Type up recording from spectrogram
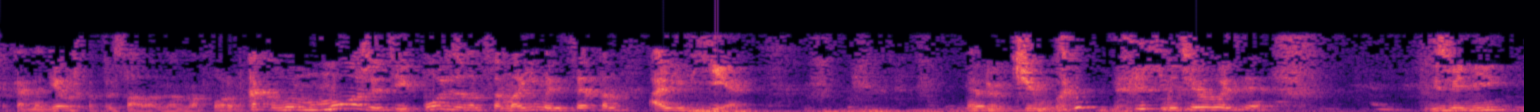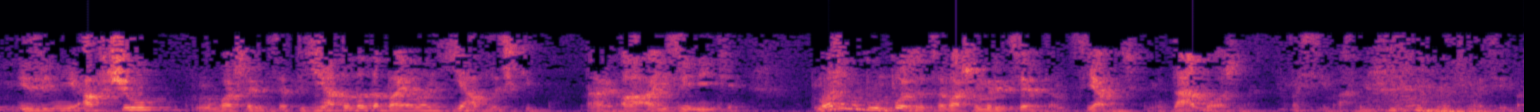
Как одна девушка прислала нам на форум, как вы можете пользоваться моим рецептом оливье? Я говорю, чу, ничего себе. Извини, извини, а в чем ваш рецепт? Я туда добавила яблочки. А, извините. Можно мы будем пользоваться вашим рецептом с яблочками? Да, можно. Спасибо. Спасибо.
